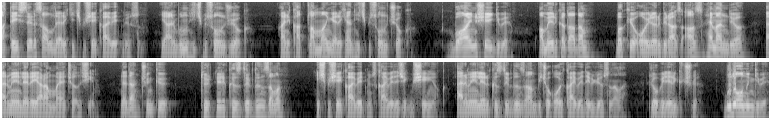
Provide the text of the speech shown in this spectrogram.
ateistleri sallayarak hiçbir şey kaybetmiyorsun. Yani bunun hiçbir sonucu yok. Hani katlanman gereken hiçbir sonuç yok. Bu aynı şey gibi. Amerika'da adam bakıyor oyları biraz az. Hemen diyor Ermenilere yaranmaya çalışayım. Neden? Çünkü Türkleri kızdırdığın zaman hiçbir şey kaybetmiyorsun. Kaybedecek bir şeyin yok. Ermenileri kızdırdığın zaman birçok oy kaybedebiliyorsun ama. Lobileri güçlü. Bu da onun gibi.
